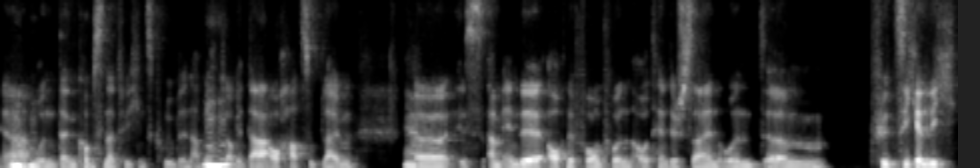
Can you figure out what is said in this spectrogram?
Ja, mhm. und dann kommst du natürlich ins Grübeln. Aber ich mhm. glaube, da auch hart zu bleiben, ja. äh, ist am Ende auch eine Form von authentisch sein und ähm, führt sicherlich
